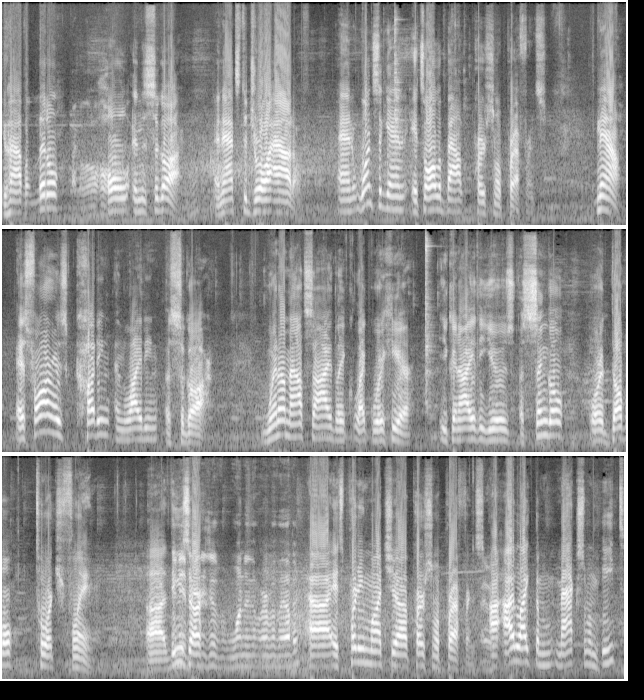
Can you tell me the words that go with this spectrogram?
You have a little Like a little hole. hole in the cigar, and that's to draw out of. And once again, it's all about personal preference. Now, as far as cutting and lighting a cigar, when I'm outside, like, like we're here, you can either use a single or a double torch flame. Uh, these are. one over the other? Uh, it's pretty much uh, personal preference. I, I like the maximum heat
